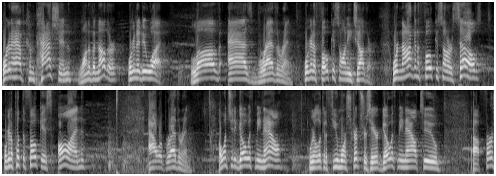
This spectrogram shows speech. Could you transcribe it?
We're going to have compassion one of another. We're going to do what? Love as brethren. We're going to focus on each other. We're not going to focus on ourselves. We're going to put the focus on our brethren. I want you to go with me now. We're going to look at a few more scriptures here. Go with me now to uh, 1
